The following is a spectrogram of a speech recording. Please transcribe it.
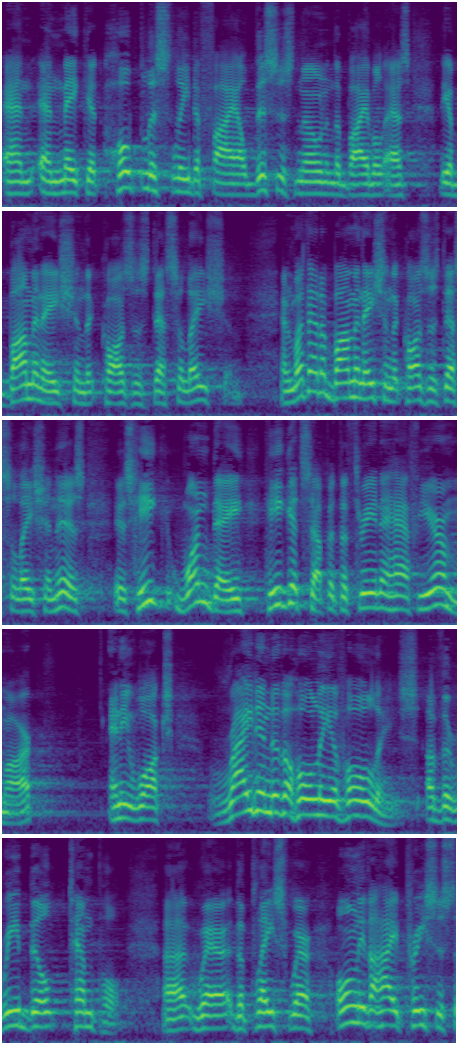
and, and make it hopelessly defiled. This is known in the Bible as the abomination that causes desolation. And what that abomination that causes desolation is, is he, one day, he gets up at the three and a half year mark and he walks right into the Holy of Holies of the rebuilt temple uh, where the place where only the high priests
